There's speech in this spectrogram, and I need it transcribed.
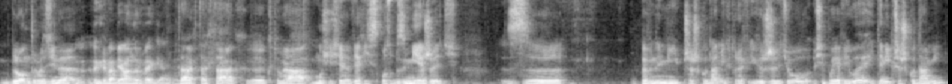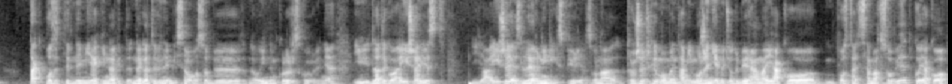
blond rodzinę. Wygrywa Biała Norwegia. Nie? Tak, tak, tak. y, Która musi się w jakiś sposób zmierzyć z pewnymi przeszkodami, które w ich życiu się pojawiły i tymi przeszkodami tak pozytywnymi, jak i neg- negatywnymi są osoby o innym kolorze skóry, nie? I dlatego Aisha jest Aisha jest learning experience. Ona troszeczkę momentami może nie być odbierana jako postać sama w sobie, tylko jako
